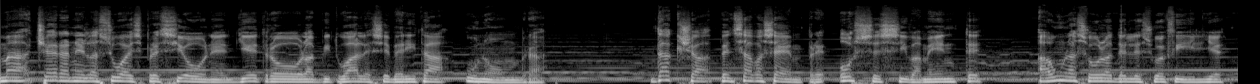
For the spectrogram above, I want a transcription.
ma c'era nella sua espressione, dietro l'abituale severità, un'ombra. Daksha pensava sempre, ossessivamente, a una sola delle sue figlie,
